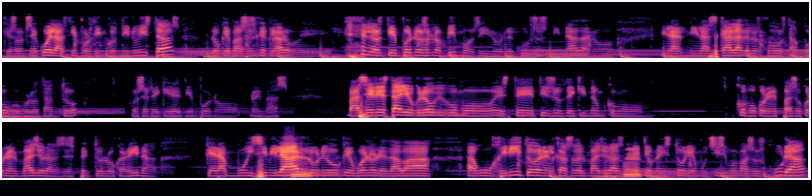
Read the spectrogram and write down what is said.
que son secuelas 100% continuistas. Lo que pasa es que, claro, eh, los tiempos no son los mismos y los recursos ni nada, no, ni, la, ni la escala de los juegos tampoco, por lo tanto, pues se requiere tiempo, no, no hay más va a ser esta, yo creo que como este Tears of the Kingdom, como, como con el paso con el Majora's respecto a Locarina, que era muy similar, mm. lo único que bueno le daba algún girito, en el caso del Majora's mm. mete una historia muchísimo más oscura,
